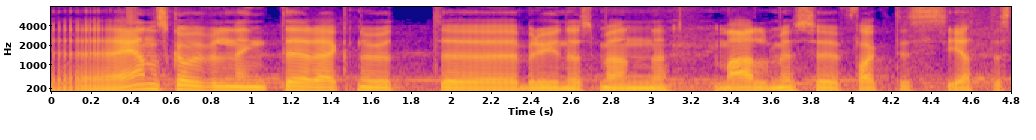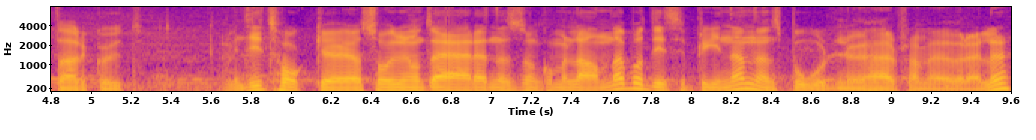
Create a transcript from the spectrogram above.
eh, än ska vi väl inte räkna ut Brynäs, men Malmö ser faktiskt jättestarka ut. Men ditt hockey, jag såg du något ärende som kommer landa på disciplinnämndens bord nu här framöver, eller?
